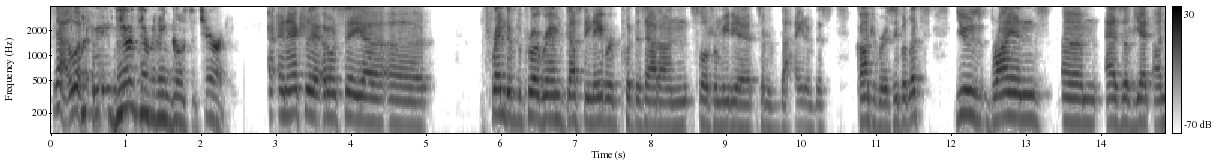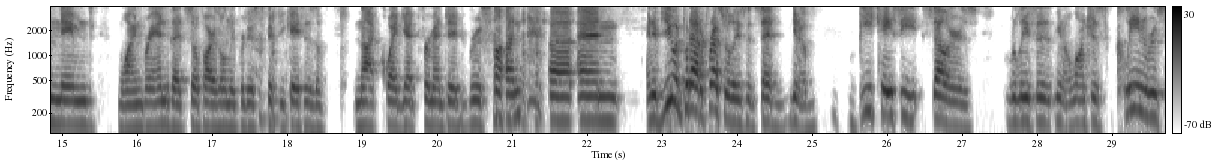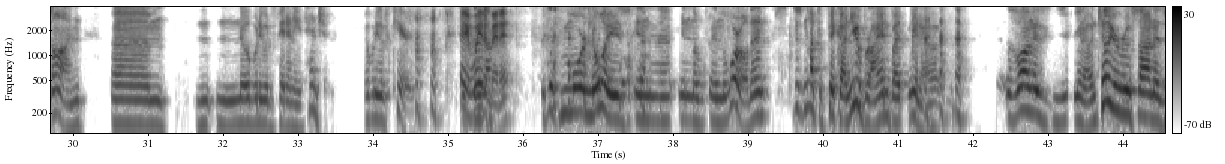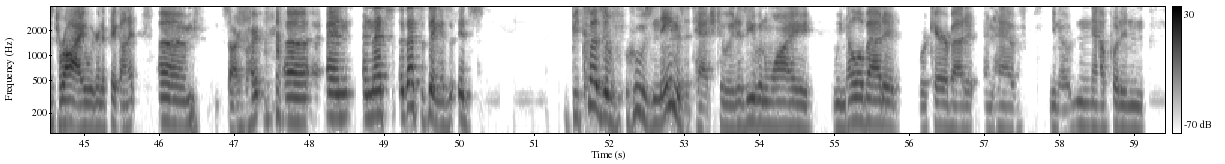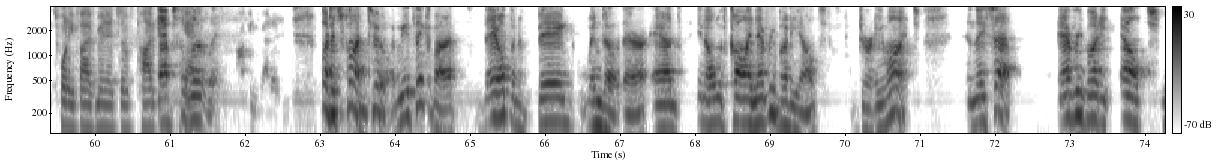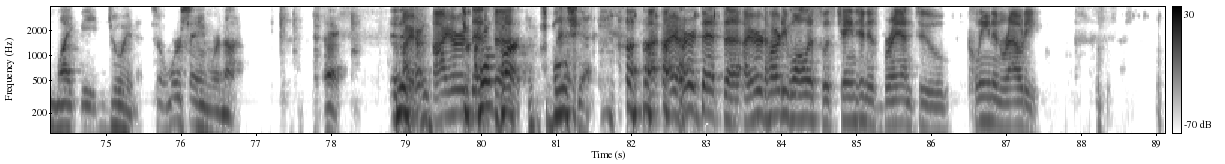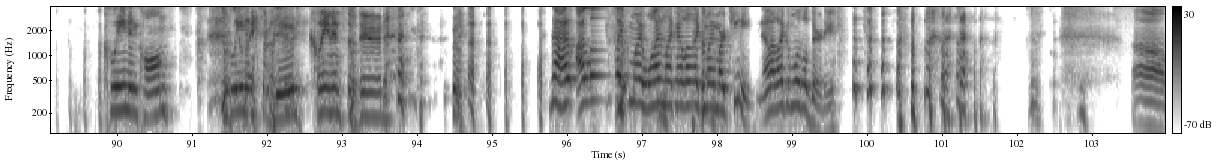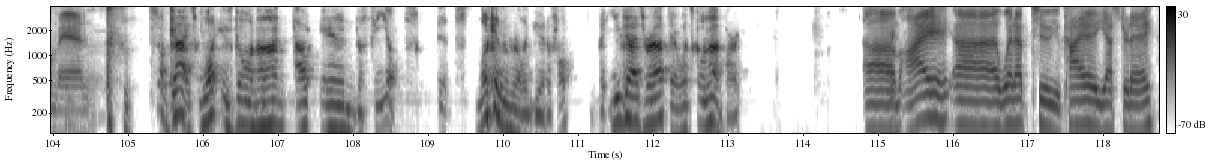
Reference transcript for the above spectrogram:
Yeah, look, But I mean, there's everything goes to charity. and actually, I want to say, uh, uh, friend of the program, Dusty Nabor, put this out on social media, sort of the height of this controversy. But let's use Brian's um, as of yet unnamed wine brand that so far has only produced 50 cases of not quite yet fermented Roussanne. Uh, and and if you had put out a press release that said, you know, BKC Cellars releases, you know, launches clean Roussanne, um, n- nobody would have paid any attention. Nobody would have cared. hey, wait a minute. It's just more noise in the in the in the world, and just not to pick on you, Brian, but you know, as long as you, you know, until your Roussanne is dry, we're gonna pick on it. Um, sorry, Bart. Uh, and and that's that's the thing is it's because of whose name is attached to it is even why we know about it or care about it and have you know now put in 25 minutes of podcast Absolutely. talking about it. But it's fun too. I mean, think about it. They opened a big window there, and you know, with calling everybody else dirty wines, and they said everybody else might be doing it, so we're saying we're not. Hey, it is. I heard, I heard that. Uh, Bart, it's bullshit. I, I heard that. Uh, I heard Hardy Wallace was changing his brand to Clean and Rowdy. Clean and calm, clean and subdued. Clean and subdued. No, I, I like my wine like I like my martini. You know, I like them a little dirty. oh man. So, guys, what is going on out in the fields? It's looking really beautiful, but you guys are out there. What's going on, Bart? Um, I uh, went up to Ukiah yesterday.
